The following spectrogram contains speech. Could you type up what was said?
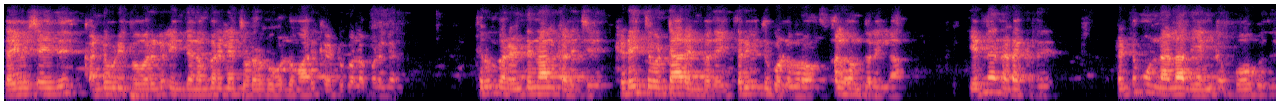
தயவு செய்து கண்டுபிடிப்பவர்கள் இந்த நம்பரிலே தொடர்பு கொள்ளுமாறு கேட்டுக்கொள்ளப்படுகிறது. திரும்ப ரெண்டு நாள் கழிச்சு கிடைத்து விட்டார் என்பதை தெரிவித்துக் கொள்ளுகிறோம். அல்ஹம்துலில்லா. என்ன நடக்குது? ரெண்டு மூணு நாள் அது எங்க போகுது?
